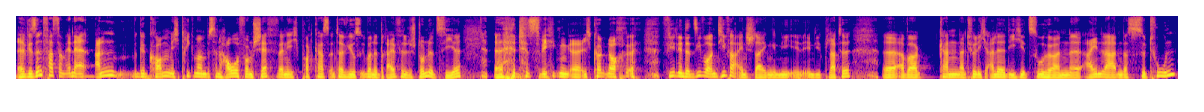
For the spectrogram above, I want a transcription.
Äh, wir sind fast am Ende angekommen. Ich kriege immer ein bisschen Haue vom Chef, wenn ich Podcast-Interviews über eine Dreiviertelstunde ziehe. Äh, deswegen, äh, ich könnte noch äh, viel intensiver und tiefer einsteigen in die, in die Platte. Äh, aber kann natürlich alle, die hier zuhören, äh, einladen, das zu tun.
